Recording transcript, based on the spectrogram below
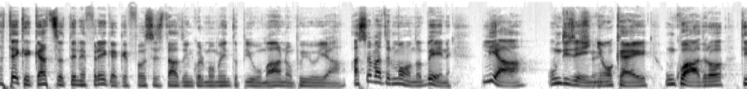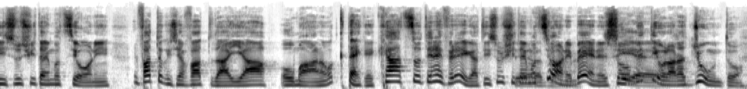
A te che cazzo te ne frega che fosse stato in quel momento più umano, più IA? Ha salvato il mondo, bene. L'IA, un disegno, ok? Un quadro, ti suscita emozioni. Il fatto che sia fatto da IA o umano, te che cazzo te ne frega? Ti suscita Sì, emozioni, bene, il Sì, suo obiettivo è- l'ha raggiunto.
